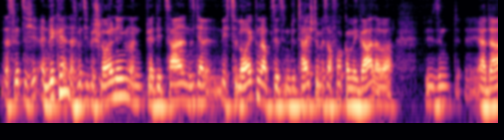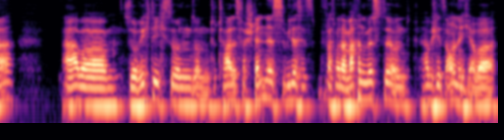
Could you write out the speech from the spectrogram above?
Das wird sich entwickeln, das wird sich beschleunigen und ja, die Zahlen sind ja nicht zu leugnen, ob es jetzt im Detail stimmt, ist auch vollkommen egal, aber die sind ja da. Aber so richtig, so ein, so ein totales Verständnis, wie das jetzt, was man da machen müsste, und habe ich jetzt auch nicht. Aber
